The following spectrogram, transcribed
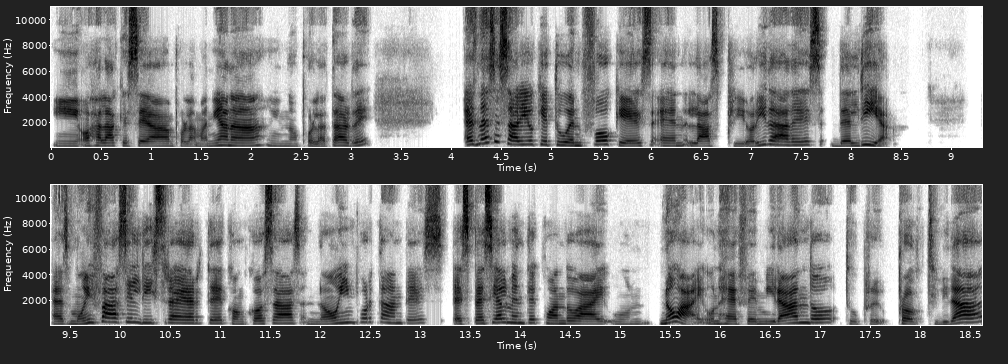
y ojalá que sea por la mañana y no por la tarde, es necesario que tú enfoques en las prioridades del día. Es muy fácil distraerte con cosas no importantes, especialmente cuando hay un, no hay un jefe mirando tu productividad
